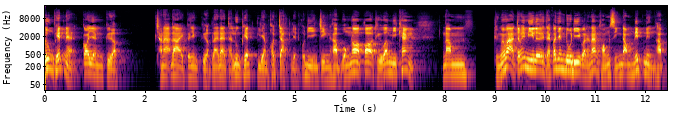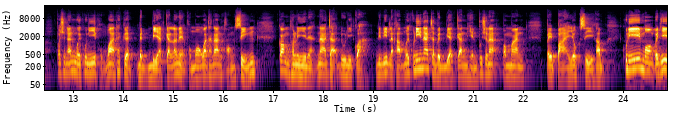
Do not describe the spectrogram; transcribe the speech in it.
รุ่งเพชรเนี่ยก็ยังเกือบชนะได้ก็ยังเกือบไล่ได้แต่รุ่งเพชรเหลี่ยมเขาจัดเหลี่ยมเขาดีจริงๆนะครับวงนอกก็ถือว่ามีแข้งนำถึงแม้ว่าจะไม่มีเลย แต่ก็ยังดูดีกว่าทางด้านของสิงห์ดำนิดหนึ่งครับเพราะฉะนั้นมวยคู่นี้ผมว่าถ้าเกิดเบียดเบียดกันแล้วเนี่ยผมมองว่าทางด้านของสิงห์ กล้องธรณีเนี่ยน่าจะดูดีกว่า นิดๆแหละครับมวยคู่นี้น่าจะเบียดเบียดกันเห็นผู้ชนะประมาณไปปลายยกสี่ครับคู่นี้มองไปที่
